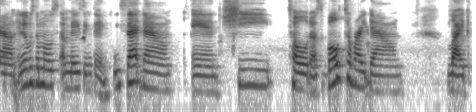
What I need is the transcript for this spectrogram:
down, and it was the most amazing thing. We sat down, and she told us both to write down like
